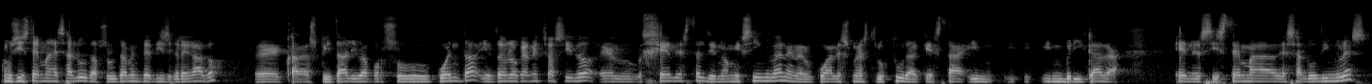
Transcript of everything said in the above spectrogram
un sistema de salud absolutamente disgregado, eh, cada hospital iba por su cuenta y entonces lo que han hecho ha sido el GEL este, el Genomics England, en el cual es una estructura que está imbricada en el sistema de salud inglés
